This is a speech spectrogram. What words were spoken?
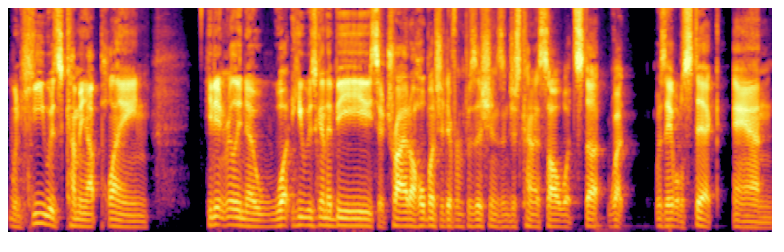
when he was coming up playing. He didn't really know what he was going to be, so tried a whole bunch of different positions and just kind of saw what stuck, what was able to stick. And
